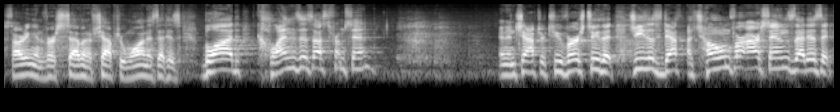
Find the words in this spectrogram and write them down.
starting in verse 7 of chapter 1, is that his blood cleanses us from sin. And in chapter 2, verse 2, that Jesus' death atoned for our sins, that is, it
